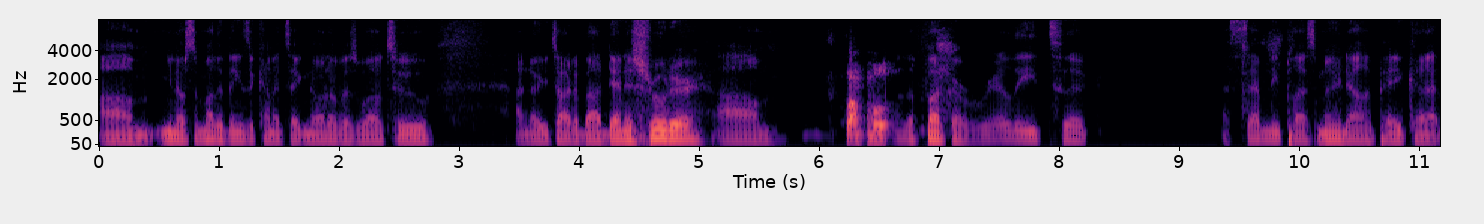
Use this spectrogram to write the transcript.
Um, you know, some other things to kind of take note of as well too. I know you talked about Dennis Schroeder. Um, Fumble. Motherfucker really took a 70 plus million dollar pay cut.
